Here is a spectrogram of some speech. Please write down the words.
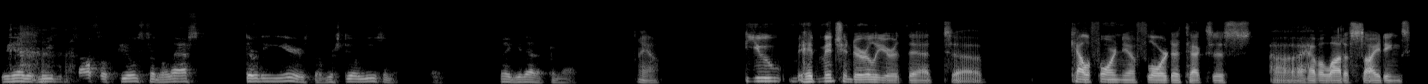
We haven't needed fossil fuels for the last 30 years, but we're still using it. So maybe that'll come out. Yeah. You had mentioned earlier that uh, California, Florida, Texas uh, have a lot of sightings.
